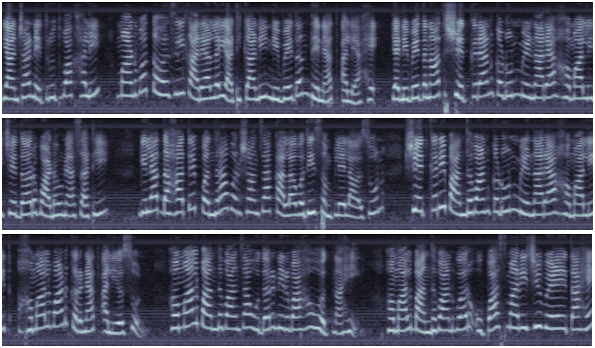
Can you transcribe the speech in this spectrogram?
यांच्या नेतृत्वाखाली मानवत तहसील कार्यालय या ठिकाणी निवेदन देण्यात आले आहे. या निवेदनात शेतकऱ्यांकडून मिळणाऱ्या हमालीचे दर वाढवण्यासाठी गेल्या दहा ते पंधरा वर्षांचा कालावधी संपलेला असून शेतकरी बांधवांकडून मिळणाऱ्या हमालीत हमालवाढ करण्यात आली असून हमाल बांधवांचा उदरनिर्वाह होत नाही. हमाल बांधवांवर उपासमारीची वेळ येत आहे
